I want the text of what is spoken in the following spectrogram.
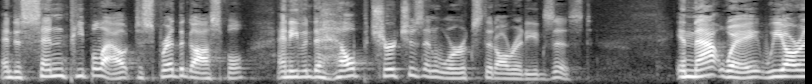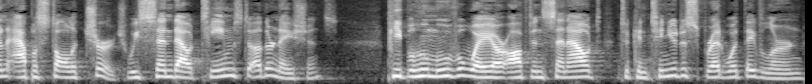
and to send people out to spread the gospel and even to help churches and works that already exist. In that way, we are an apostolic church. We send out teams to other nations. People who move away are often sent out to continue to spread what they've learned.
